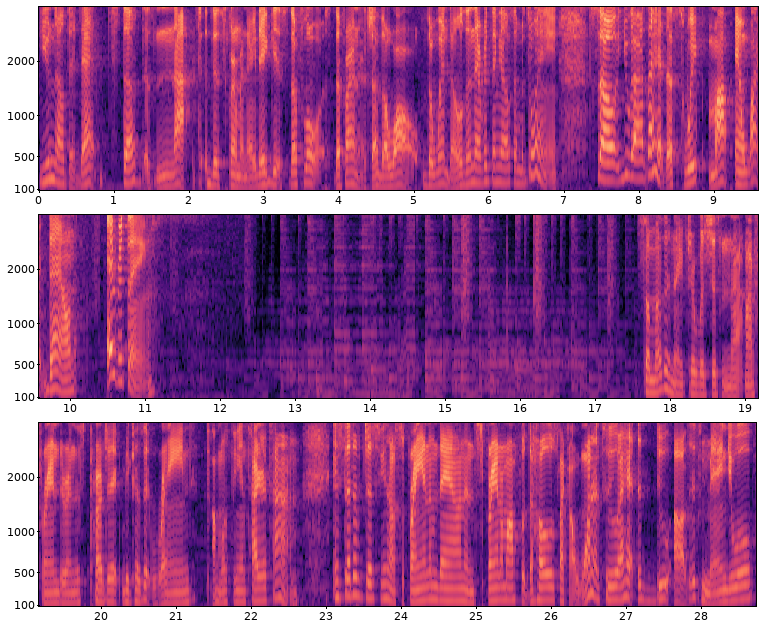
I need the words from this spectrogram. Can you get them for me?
you know that that stuff does not discriminate. It gets the floors, the furniture, the wall, the windows, and everything else in between. So, you guys, I had to sweep, mop, and wipe down everything. So Mother Nature was just not my friend during this project because it rained almost the entire time. Instead of just, you know, spraying them down and spraying them off with the hose like I wanted to, I had to do all this manual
